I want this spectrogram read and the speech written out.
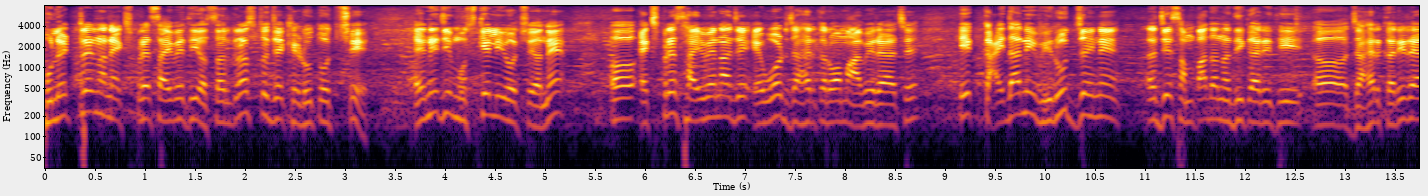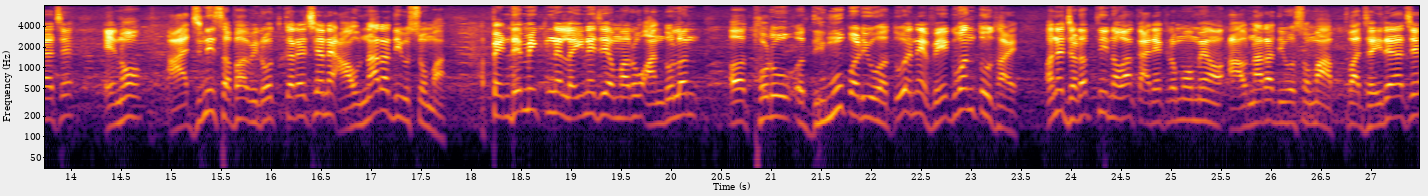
બુલેટ ટ્રેન અને એક્સપ્રેસ હાઈવેથી અસરગ્રસ્ત જે ખેડૂતો છે, એની જે મુશ્કેલીઓ છે અને એક્સપ્રેસ હાઈવેના જે એવોર્ડ જાહેર કરવામાં આવી રહ્યા છે, એ કાયદાની વિરુદ્ધ જઈને જે સંપાદન અધિકારીથી જાહેર કરી રહ્યા છે, એનો આજની સભા વિરોધ કરે છે અને આવનારા દિવસોમાં પેન્ડેમિકને લઈને જે અમારું આંદોલન થોડું ધીમું પડ્યું હતું એને વેગવંતું થાય અને ઝડપથી નવા કાર્યક્રમો અમે આવનારા દિવસોમાં આપવા જઈ રહ્યા છે.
